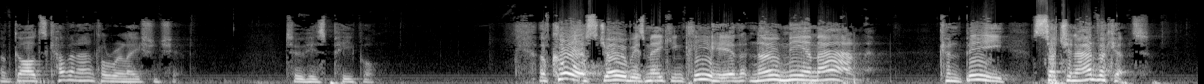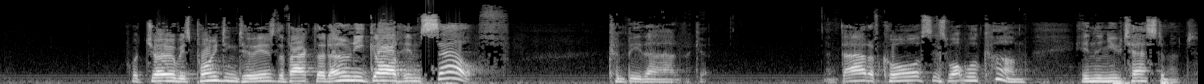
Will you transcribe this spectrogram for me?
of God's covenantal relationship to his people. Of course, Job is making clear here that no mere man can be such an advocate. What Job is pointing to is the fact that only God Himself can be that advocate. And that, of course, is what will come in the New Testament.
